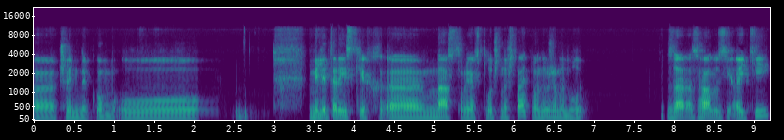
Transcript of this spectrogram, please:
е, чинником у мілітаристських е, настроях Сполучених Штатів, вони вже минули. Зараз галузі IT,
